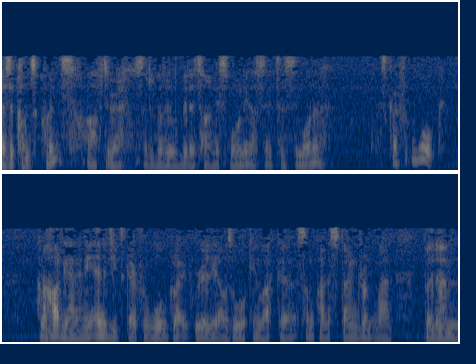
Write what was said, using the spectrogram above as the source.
as a consequence, after a, sort of a little bit of time this morning, I said to Simona, let's go for a walk. And I hardly had any energy to go for a walk. Like really, I was walking like a, some kind of stone drunk man. But um,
